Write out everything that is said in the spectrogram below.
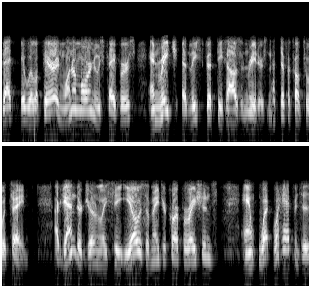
that it will appear in one or more newspapers and reach at least 50,000 readers. Not difficult to attain. Again, they're generally CEOs of major corporations. And what, what happens is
